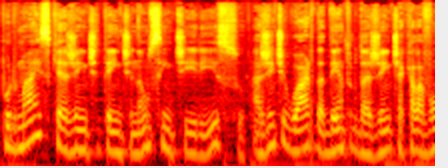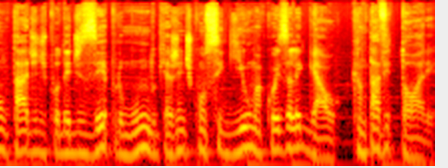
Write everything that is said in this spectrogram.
Por mais que a gente tente não sentir isso, a gente guarda dentro da gente aquela vontade de poder dizer para o mundo que a gente conseguiu uma coisa legal, cantar vitória,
